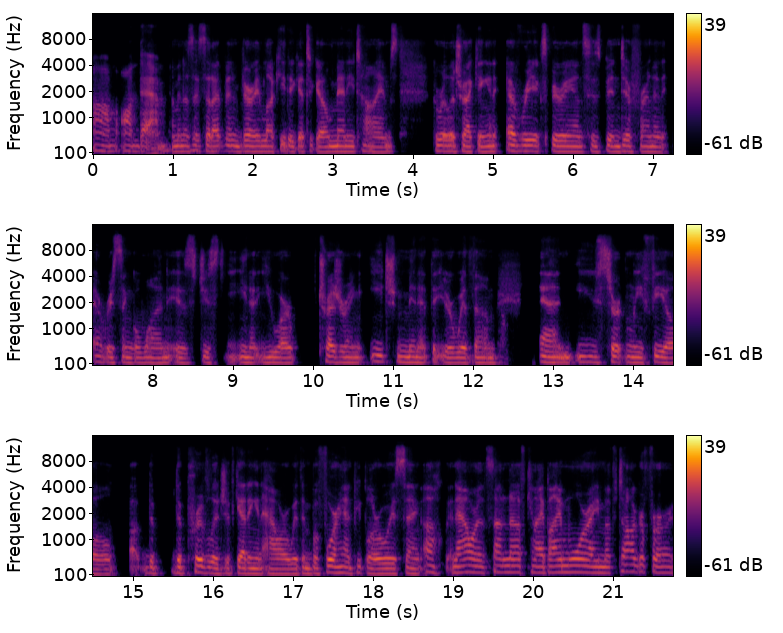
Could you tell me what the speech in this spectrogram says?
um, on them. I mean, as I said, I've been very lucky to get to go many times gorilla trekking, and every experience has been different, and every single one is just, you know, you are treasuring each minute that you're with them and you certainly feel the the privilege of getting an hour with him. Beforehand people are always saying oh an hour that's not enough. Can i buy more? I'm a photographer.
